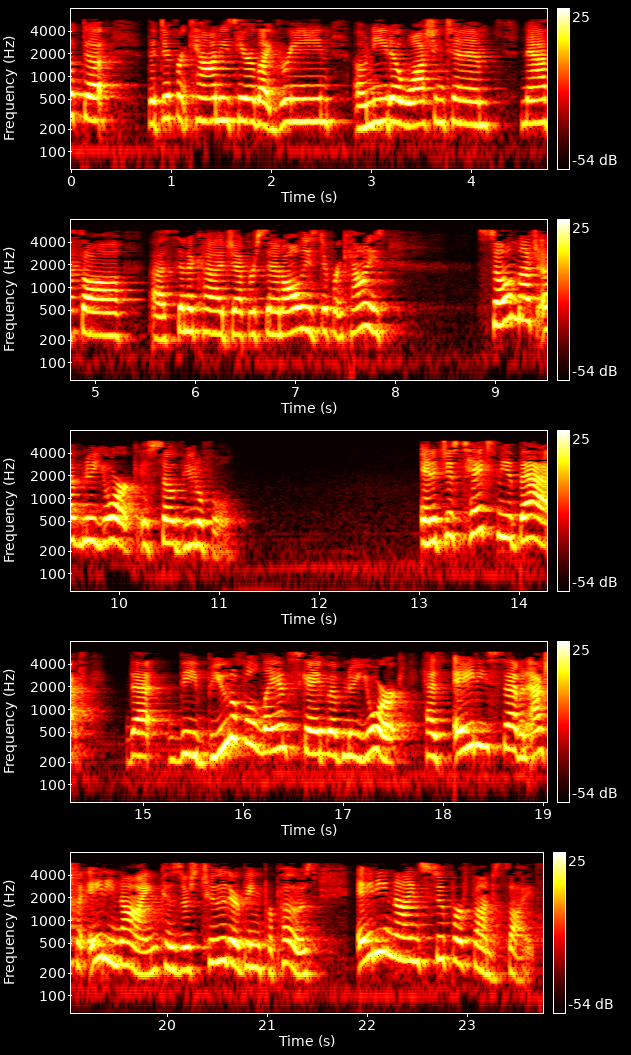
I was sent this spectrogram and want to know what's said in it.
looked up the different counties here like Greene, Oneida, Washington, Nassau, uh, Seneca, Jefferson, all these different counties. So much of New York is so beautiful. And it just takes me aback that the beautiful landscape of New York has 87, actually 89, because there's two that are being proposed, 89 Superfund sites.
